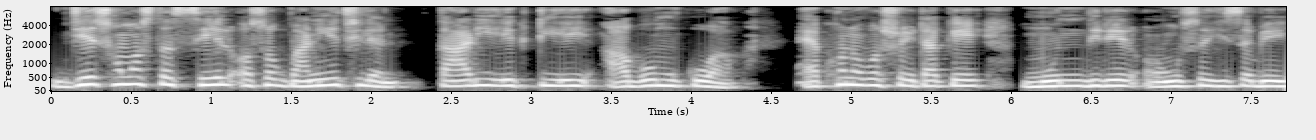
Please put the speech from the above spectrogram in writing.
যে সমস্ত সেল অশোক বানিয়েছিলেন, তারই একটি এই আগম কুয়া। এখন অবশ্য এটাকে মন্দিরের অংশ হিসেবেই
